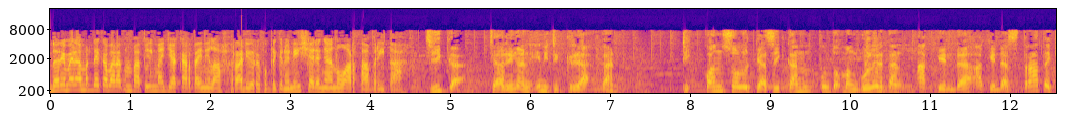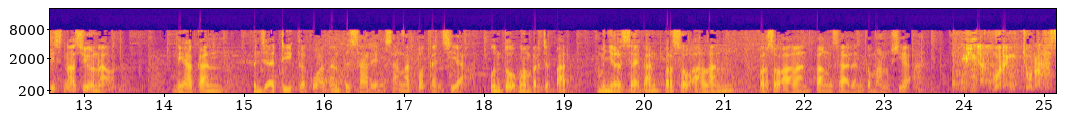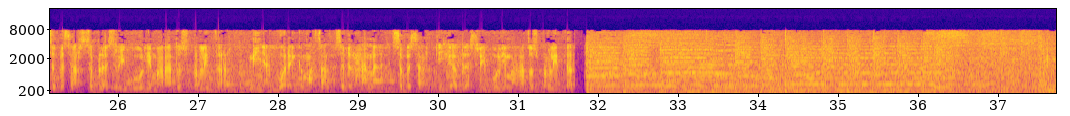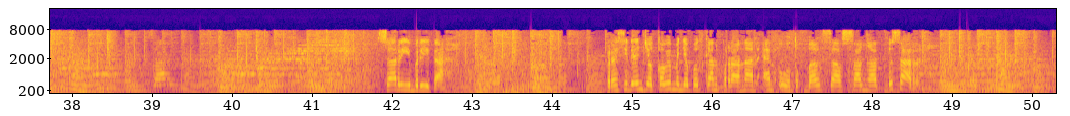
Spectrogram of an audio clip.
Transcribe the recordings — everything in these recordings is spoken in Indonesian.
Dari Medan Merdeka Barat 45 Jakarta inilah Radio Republik Indonesia dengan Warta Berita. Jika jaringan ini digerakkan, dikonsolidasikan untuk menggulirkan agenda-agenda strategis nasional, ini akan menjadi kekuatan besar yang sangat potensial untuk mempercepat menyelesaikan persoalan-persoalan bangsa dan kemanusiaan minyak goreng curah sebesar 11.500 per liter, minyak goreng kemasan sederhana sebesar 13.500 per liter. Sari Berita Presiden Jokowi menyebutkan peranan NU untuk bangsa sangat besar.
